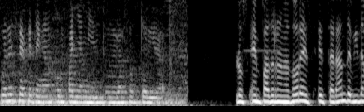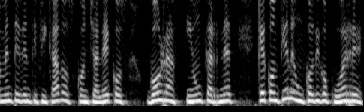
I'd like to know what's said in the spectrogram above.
puede ser que tengan acompañamiento de las autoridades. Los empadronadores estarán debidamente identificados con chalecos, gorras y un carnet que contiene un código QR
